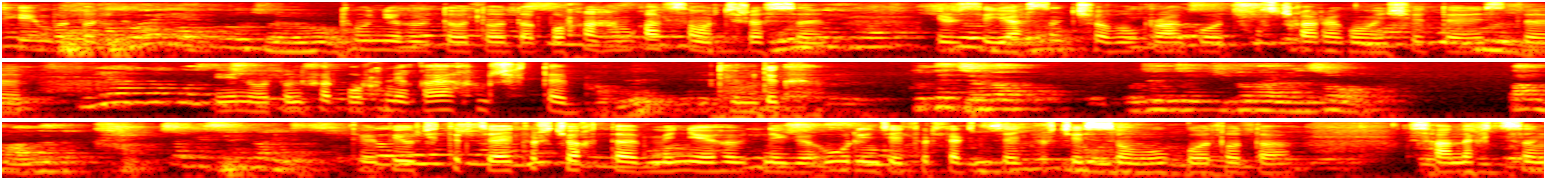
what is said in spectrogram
Тийм бол түүний хувьд бол бурхан хамгаалсан учраас э, ерөөсөө ясан ч хуураагүй цусч гараагүй уншид байс. Энэ бол үнэхээр бурханы гайхамшигтай тэмдэг. Тэгээ би өчтөр залбирч байхдаа миний хувьд нэг өөрийн залбирлаар залбирч исэн үг бол санагдсан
